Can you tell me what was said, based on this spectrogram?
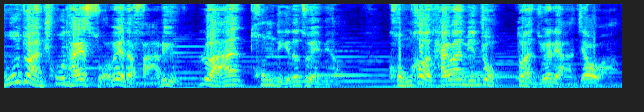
不断出台所谓的法律乱安通敌的罪名，恐吓台湾民众断绝两岸交往，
